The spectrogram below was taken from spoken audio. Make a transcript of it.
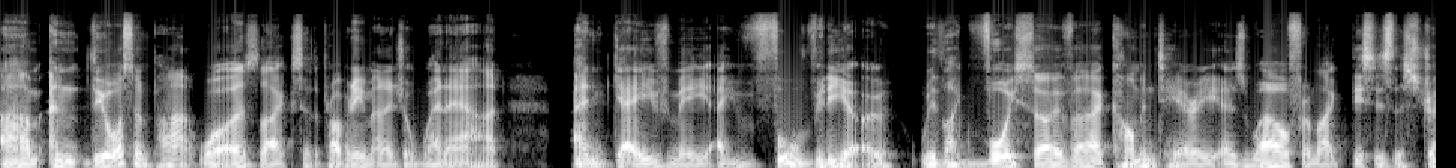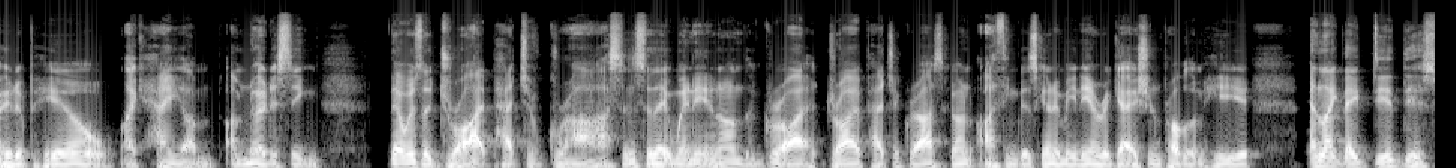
Um, and the awesome part was like, so the property manager went out and gave me a full video with like voiceover commentary as well from like, this is the straight appeal. Like, hey, I'm I'm noticing there was a dry patch of grass, and so they went in on the dry, dry patch of grass, going, I think there's going to be an irrigation problem here, and like they did this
